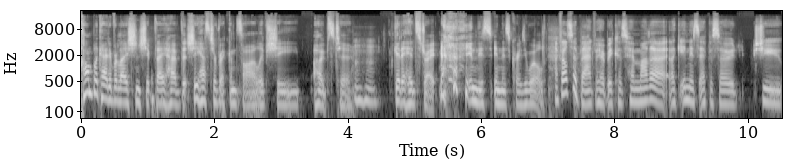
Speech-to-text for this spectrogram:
complicated relationship they have that she has to reconcile if she hopes to Mhm. get her head straight in this in this crazy world. I felt so bad for her because her mother, like in this episode, she,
